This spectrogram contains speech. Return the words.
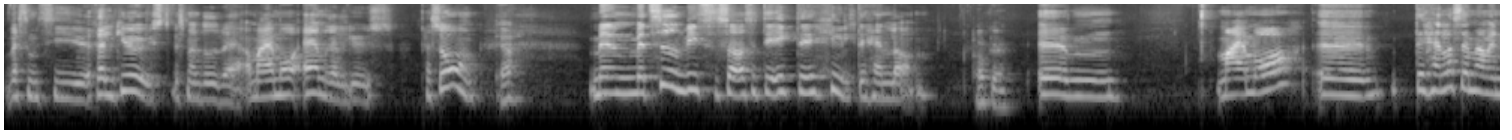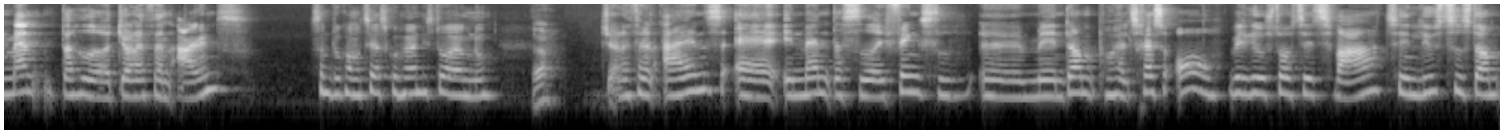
hvad skal man sige, religiøst, hvis man ved hvad. Og Maja Moore er en religiøs person, Ja. men med tiden viser det sig også, at det ikke det helt det handler om. Okay. Øhm, Maja Moore, øh, det handler simpelthen om en mand, der hedder Jonathan Irons, som du kommer til at skulle høre en historie om nu. Ja. Jonathan Irons er en mand, der sidder i fængsel øh, med en dom på 50 år, hvilket jo stort set svarer til en livstidsdom.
